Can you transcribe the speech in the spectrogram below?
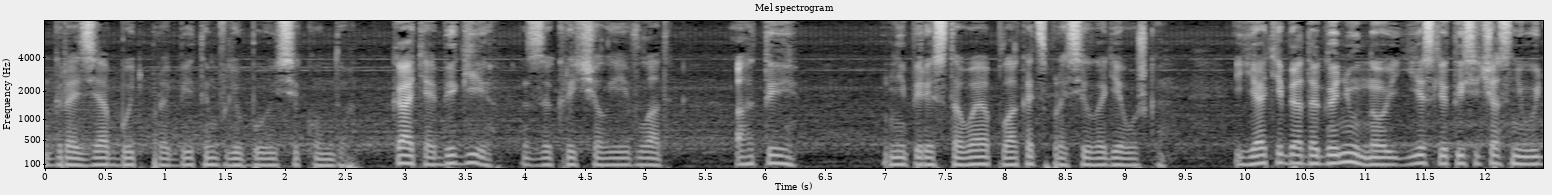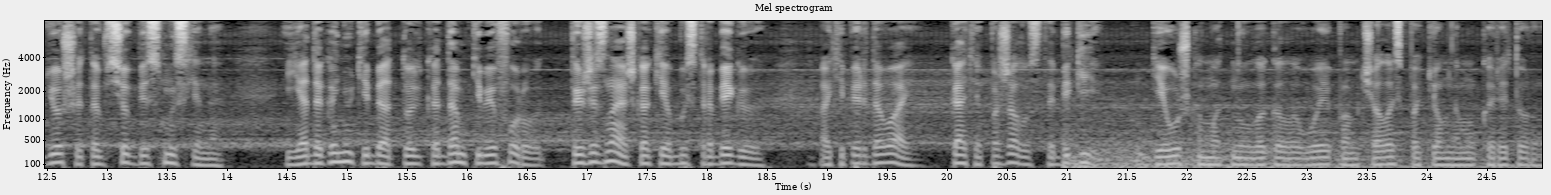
грозя быть пробитым в любую секунду. «Катя, беги!» – закричал ей Влад. «А ты?» Не переставая плакать, спросила девушка. «Я тебя догоню, но если ты сейчас не уйдешь, это все бессмысленно. Я догоню тебя, только дам тебе фору. Ты же знаешь, как я быстро бегаю. А теперь давай, Катя, пожалуйста, беги!» Девушка мотнула головой и помчалась по темному коридору,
